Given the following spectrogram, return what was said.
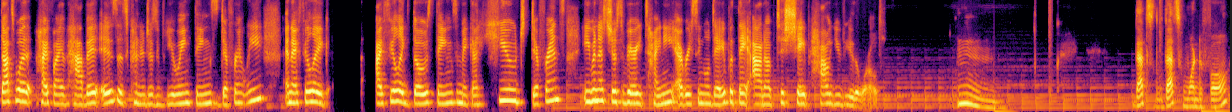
that's what high five habit is is kind of just viewing things differently. And i feel like I feel like those things make a huge difference, even if it's just very tiny every single day, but they add up to shape how you view the world. Mm. Okay. That's that's wonderful.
